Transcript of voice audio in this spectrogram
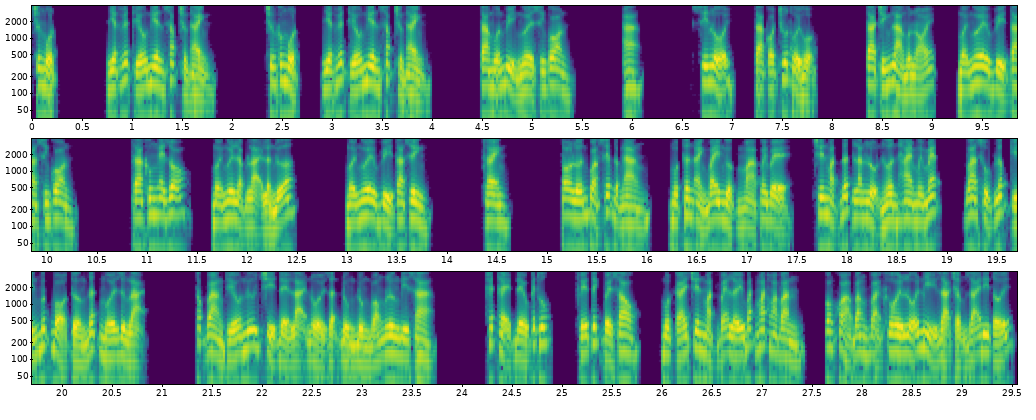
chương một, nhiệt huyết thiếu niên sắp trưởng thành. Chương không một, nhiệt huyết thiếu niên sắp trưởng thành. Ta muốn vì ngươi sinh con. A, xin lỗi, ta có chút hồi hộp. Ta chính là muốn nói mời ngươi vì ta sinh con. Ta không nghe rõ mời ngươi lặp lại lần nữa. Mời ngươi vì ta sinh. Phanh. To lớn quạt xếp đập ngang, một thân ảnh bay ngược mà quay về, trên mặt đất lăn lộn hơn hai mươi mét, va sụp lấp kín vứt bỏ tường đất mới dừng lại. Tóc vàng thiếu nữ chỉ để lại nổi giận đùng đùng bóng lưng đi xa. Hết thể đều kết thúc, phế tích về sau, một cái trên mặt vẽ lấy bắt mắt hoa văn, con khỏa băng vải khôi lỗi nỉ dạ chậm rãi đi tới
